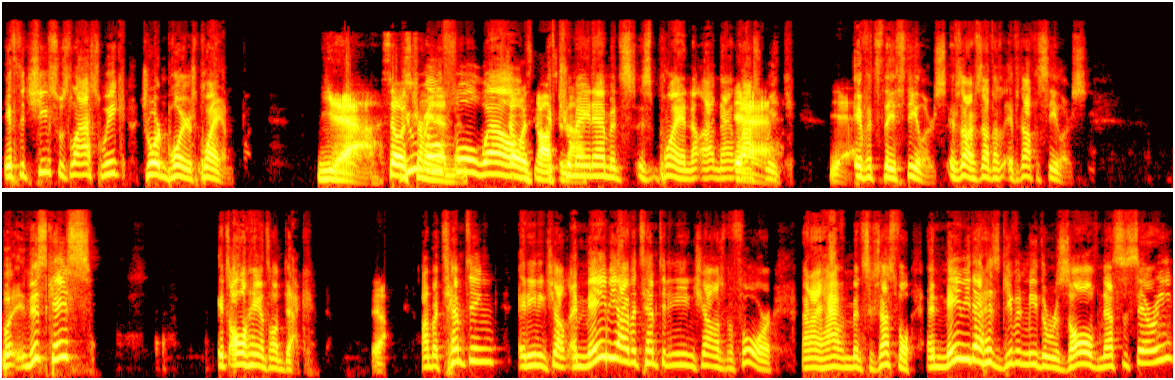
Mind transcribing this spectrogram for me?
if the Chiefs was last week, Jordan Poyer's playing. Yeah. So is you Tremaine know Edmunds. full well So is if Tremaine Edmunds is playing uh, uh, last Yeah. week. Yeah. If it's the Steelers, if, sorry, if it's not the, if it's not the Steelers, but in this case, it's all hands on deck. Yeah. I'm attempting an eating challenge, and maybe I've attempted an eating challenge before and I haven't been successful, and maybe that has given me the resolve necessary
